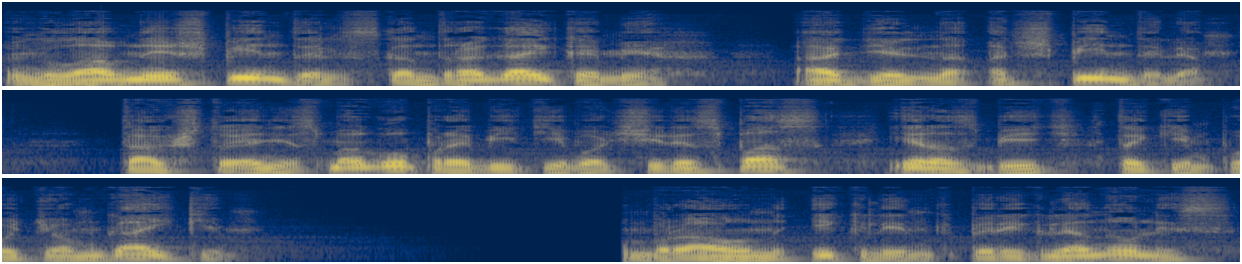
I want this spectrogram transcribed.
«Главный шпиндель с контрагайками отдельно от шпинделя, так что я не смогу пробить его через паз и разбить таким путем гайки». Браун и Клинк переглянулись.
